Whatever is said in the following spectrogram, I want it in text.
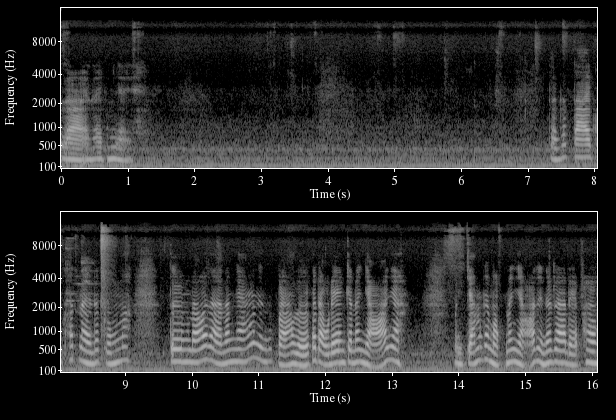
Rồi, đây cũng vậy. Còn cái tay của khách này nó cũng ờ, tương đối là nó ngắn nên các bạn lựa cái đầu đen cho nó nhỏ nha. Mình chấm cái mục nó nhỏ thì nó ra đẹp hơn.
